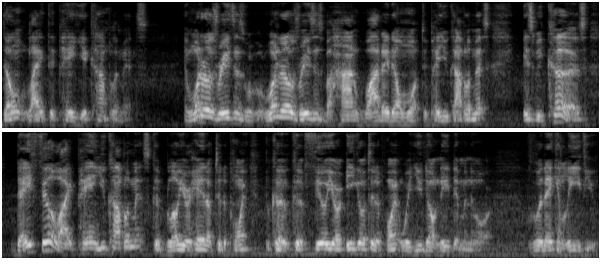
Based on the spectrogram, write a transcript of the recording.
don't like to pay you compliments. And one of those reasons, one of those reasons behind why they don't want to pay you compliments is because they feel like paying you compliments could blow your head up to the point, because could fill your ego to the point where you don't need them anymore, where they can leave you.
